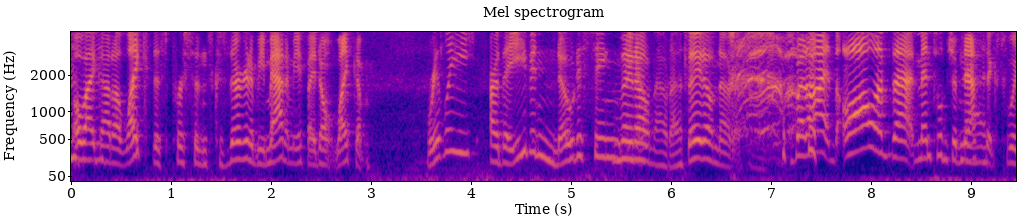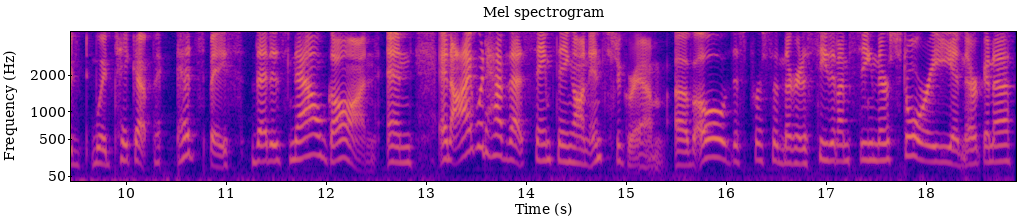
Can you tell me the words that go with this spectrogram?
oh, Mm-hmm. I gotta like this person's because they're gonna be mad at me if I don't like them. Really? Are they even noticing? They don't notice. They don't notice. but I, all of that mental gymnastics Yes. would would take up headspace that is now gone. And and I would have that same thing on Instagram of oh, this person they're gonna see that I'm seeing their story and they're gonna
